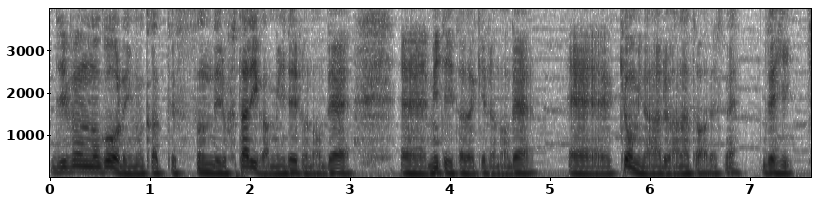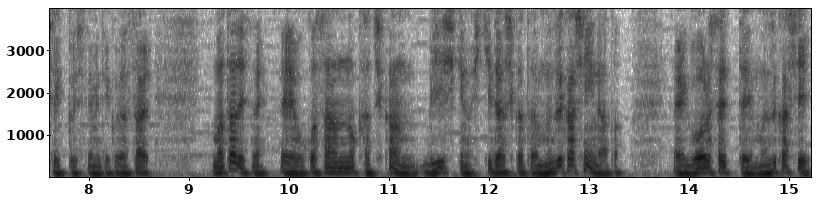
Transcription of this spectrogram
自分のゴールに向かって進んでいる2人が見れるので、えー、見ていただけるので、えー、興味のあるあなたはですね、是非チェックしてみてください。またですね、えお子さんの価値観、美意識の引き出し方難しいなと、えゴール設定難しい。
